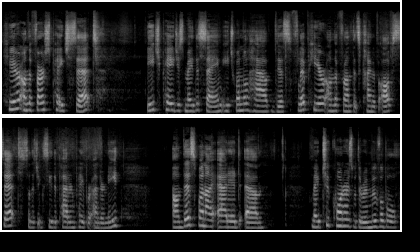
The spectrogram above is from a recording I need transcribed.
Here on the first page set, each page is made the same. Each one will have this flip here on the front that's kind of offset so that you can see the pattern paper underneath. On this one I added um, Made two corners with a removable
